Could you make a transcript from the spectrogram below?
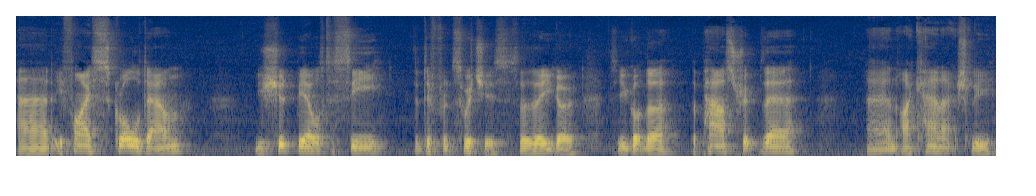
And if I scroll down, you should be able to see the different switches. So there you go. So you've got the, the power strip there, and I can actually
